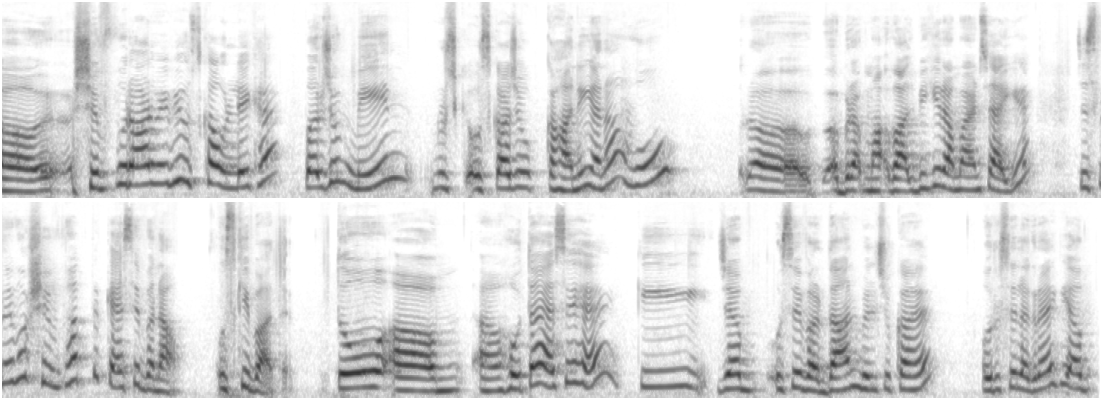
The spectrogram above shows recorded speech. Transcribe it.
अ, शिव पुराण में भी उसका उल्लेख है पर जो मेन उसका जो कहानी है ना वो वाल्मीकि रामायण से आई है। जिसमें वो शिव भक्त कैसे बना उसकी बात है। तो अम, अ, होता ऐसे है कि जब उसे वरदान मिल चुका है और उसे लग रहा है कि अब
